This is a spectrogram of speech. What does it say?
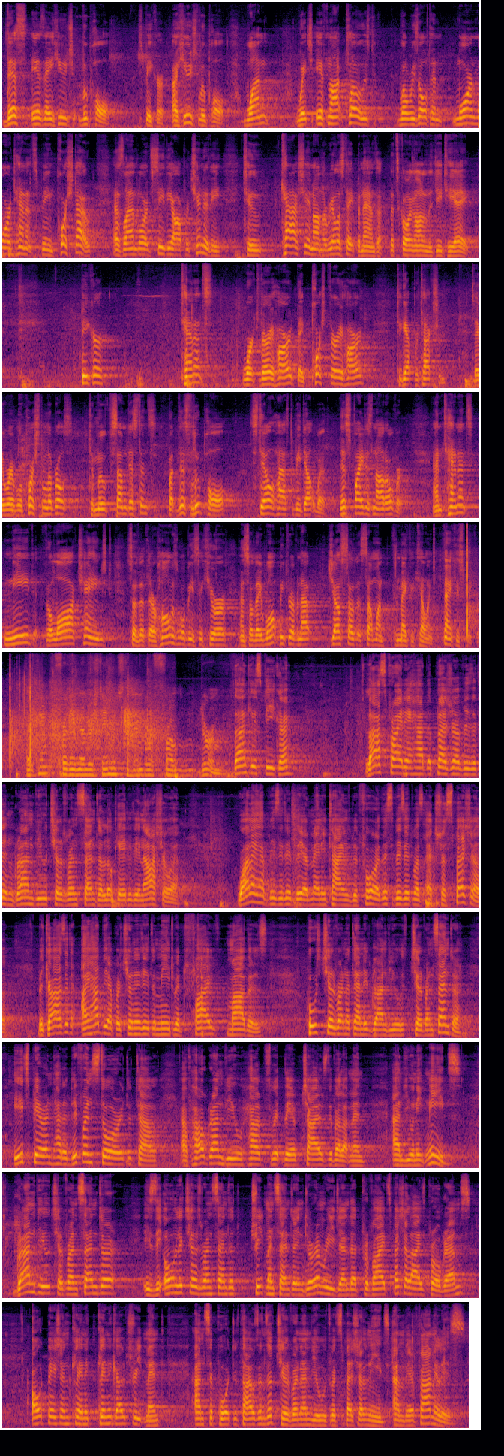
This is a huge loophole, Speaker, a huge loophole, one which, if not closed, will result in more and more tenants being pushed out as landlords see the opportunity to cash in on the real estate bonanza that's going on in the GTA. Speaker, tenants worked very hard, they pushed very hard to get protection. They were able to push the Liberals to move some distance, but this loophole still has to be dealt with. This fight is not over, and tenants need the law changed so that their homes will be secure and so they won't be driven out just so that someone can make a killing. Thank you, Speaker. Thank you. Further member statements. The member from Durham. Thank you, Speaker. Last Friday, I had the pleasure of visiting Grandview Children's Centre located in Oshawa. While I have visited there many times before, this visit was extra special because it, I had the opportunity to meet with five mothers whose children attended Grandview Children's Centre. Each parent had a different story to tell of how Grandview helps with their child's development and unique needs. Grandview Children's Centre is the only children's center treatment center in Durham region that provides specialized programs outpatient clinic, clinical treatment and support to thousands of children and youth with special needs and their families.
